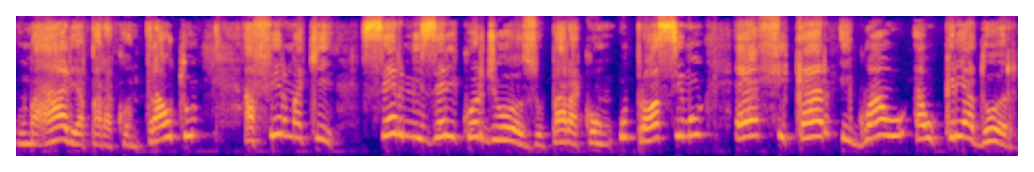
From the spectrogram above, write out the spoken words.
uma área para contralto, afirma que ser misericordioso para com o próximo é ficar igual ao Criador,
